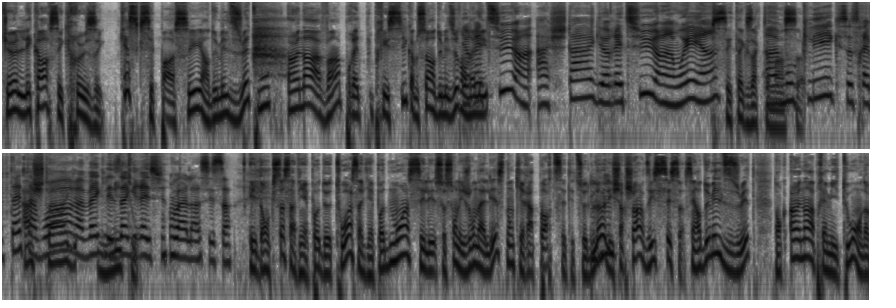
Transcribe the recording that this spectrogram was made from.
que l'écart s'est creusé. Qu'est-ce qui s'est passé en 2018 ou un an avant, pour être plus précis, comme ça, en 2018, Y on a les... aurait-tu un hashtag? Y aurait-tu un, oui, hein? C'est Un exactement ça. mot-clic, ce serait peut-être à voir avec les MeToo. agressions. Voilà, c'est ça. Et donc ça, ça vient pas de toi, ça vient pas de moi. C'est les, ce sont les journalistes donc qui rapportent cette étude-là. Mhm. Les chercheurs disent c'est ça. C'est en 2018, donc un an après MeToo, on a,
